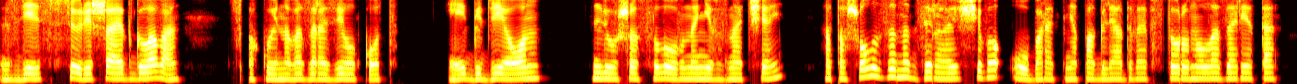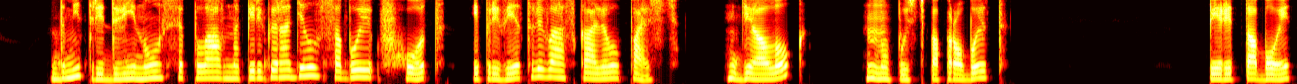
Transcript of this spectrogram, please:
«Здесь все решает голова», — спокойно возразил кот. «И где он?» Лёша, словно невзначай, отошел за надзирающего оборотня, поглядывая в сторону лазарета. Дмитрий двинулся плавно, перегородил с собой вход и приветливо оскалил пасть. Диалог? Ну, пусть попробует. «Перед тобой»,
